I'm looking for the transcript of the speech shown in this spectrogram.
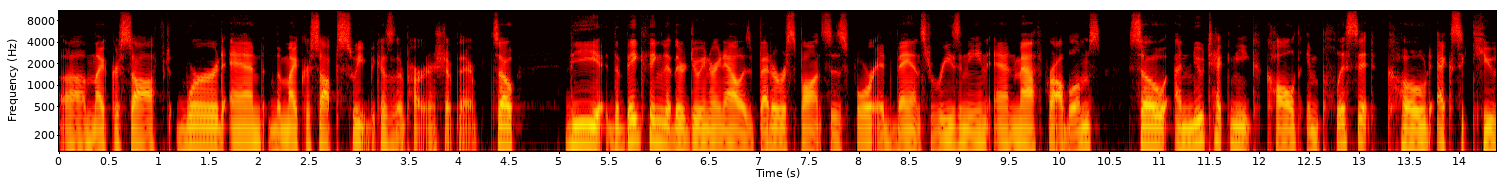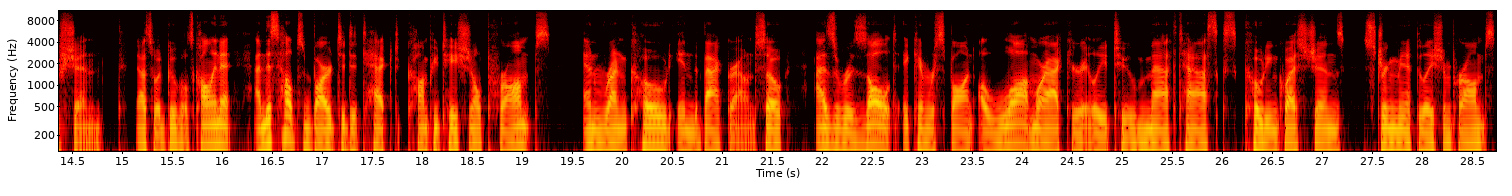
uh, Microsoft Word and the Microsoft Suite because of their partnership there. So the the big thing that they're doing right now is better responses for advanced reasoning and math problems. So, a new technique called implicit code execution. That's what Google's calling it. And this helps Bard to detect computational prompts and run code in the background. So, as a result, it can respond a lot more accurately to math tasks, coding questions, string manipulation prompts.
